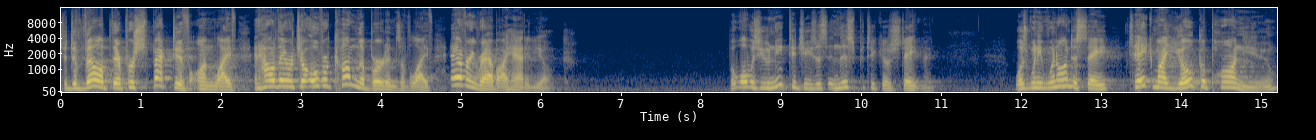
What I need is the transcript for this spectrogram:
to develop their perspective on life and how they were to overcome the burdens of life. Every rabbi had a yoke. But what was unique to Jesus in this particular statement was when he went on to say, Take my yoke upon you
